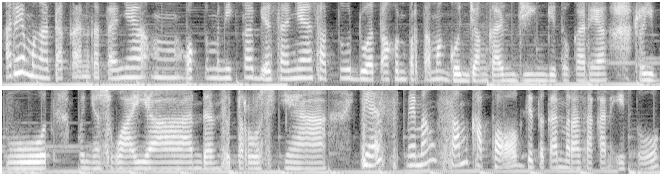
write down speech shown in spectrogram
Ada yang mengatakan katanya hmm, waktu menikah biasanya satu dua tahun pertama gonjang ganjing gitu kan ya, ribut, penyesuaian dan seterusnya. Yes, memang some couple gitu kan merasakan itu.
